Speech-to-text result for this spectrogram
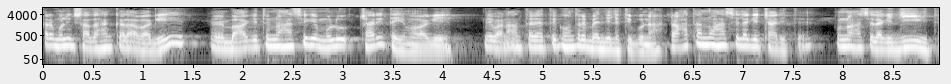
අර මුලින් සඳහන් කලා වගේ භාගිතුන් වහසගේ මුළු චරිතයම වගේ මේ වනන්තර ඇත්තක හොඳර බැඳිල තිබුණ රහතන් වහසලගේ චරිත උන්වහසලගේ ජීවිත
